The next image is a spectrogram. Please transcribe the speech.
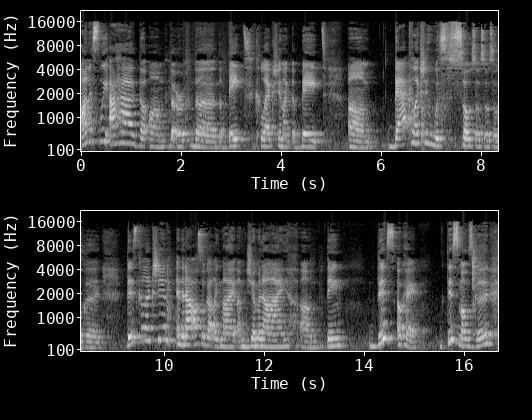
Honestly i have the um the the the baked collection like the baked um that collection was so so so so good. This collection and then i also got like my um gemini um thing. This okay this smells good.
